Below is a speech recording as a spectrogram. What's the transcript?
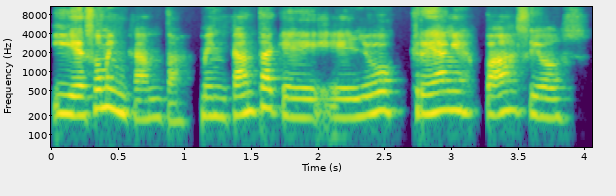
Y eso me encanta, me encanta que ellos crean espacios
